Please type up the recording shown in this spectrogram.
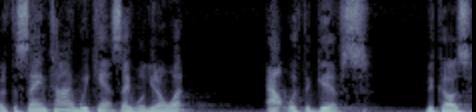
But at the same time, we can't say, well, you know what? Out with the gifts because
